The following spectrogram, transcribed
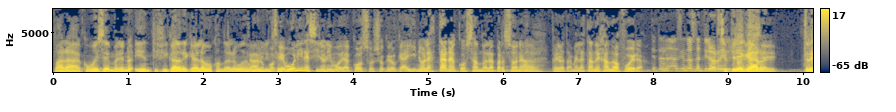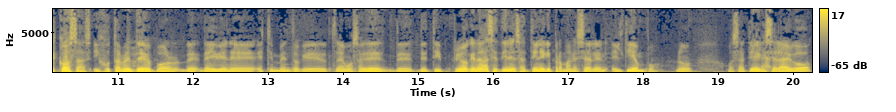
para, como dice Mariano, identificar de qué hablamos cuando hablamos de bullying. porque ¿sí? bullying es sinónimo de acoso. Yo creo que ahí no la están acosando a la persona, Claro. pero también la están dejando afuera. Te están haciendo sentir horrible. Se tiene que dar Sí. Tres cosas y justamente por de, de ahí viene este invento que traemos hoy de, de- de tip. Primero que nada se tiene, se tiene que permanecer en el tiempo, ¿no? O sea, tiene que ser algo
